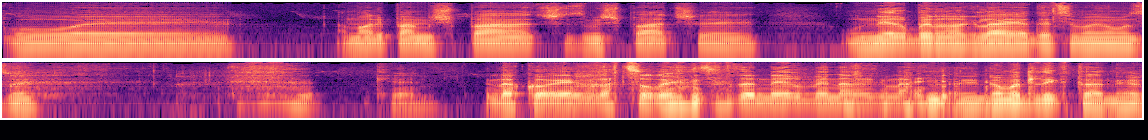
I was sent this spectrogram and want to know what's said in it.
הוא אה, אמר לי פעם משפט, שזה משפט שהוא נר בין רגליי עד עצם היום הזה. כן. לא כואב, לא צורם קצת הנר בין הרגליים. אני לא מדליק את הנר.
